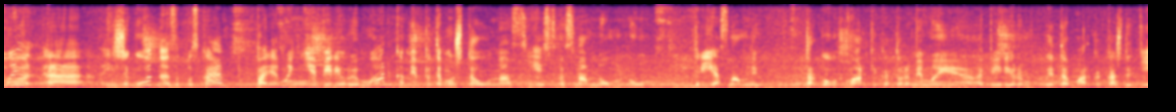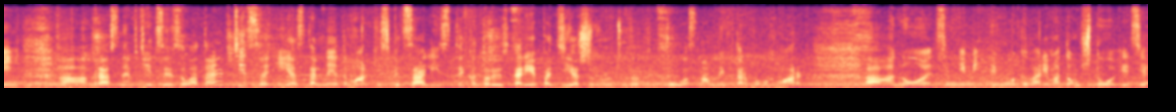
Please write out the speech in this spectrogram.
мы э, ежегодно запускаем, мы не оперируем марками, потому что у нас есть в основном, ну, три основных торговых марки, которыми мы оперируем. Это марка «Каждый день», а, «Красная птица» и «Золотая птица». И остальные это марки специалисты, которые скорее поддерживают вот этот пул основных торговых марок. А, но, тем не менее, мы говорим о том, что эти...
